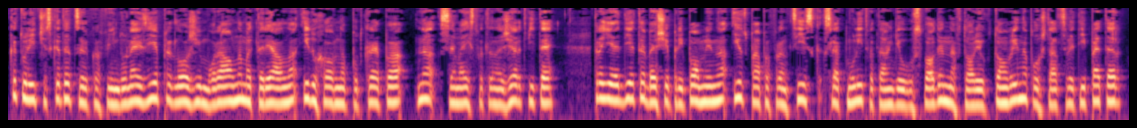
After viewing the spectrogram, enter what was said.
католическата църква в Индонезия предложи морална, материална и духовна подкрепа на семействата на жертвите. Трагедията беше припомнена и от папа Франциск след молитвата Ангел Господен на 2 октомври на площад Свети Петър –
